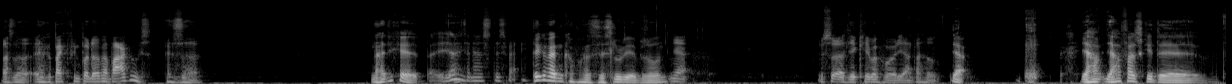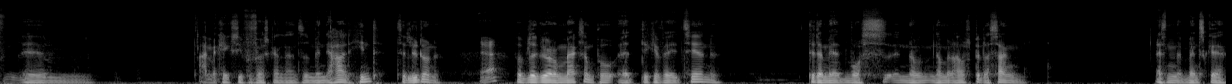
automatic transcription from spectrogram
og sådan noget. Jeg kan bare ikke finde på noget med Markus. Altså, Nej, det kan, ja. den er sådan lidt svær. det kan være, den kommer til slut i episoden. Ja. Nu sidder jeg lige og kæmper på, hvad de andre hed. Jeg har, jeg har faktisk et... Øh, øh, ej, man kan ikke sige for første gang lang tid, men jeg har et hint til lytterne. Ja. Så er blevet gjort opmærksom på, at det kan være irriterende. Det der med, at vores, når, når man afspiller sangen, altså at man skal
